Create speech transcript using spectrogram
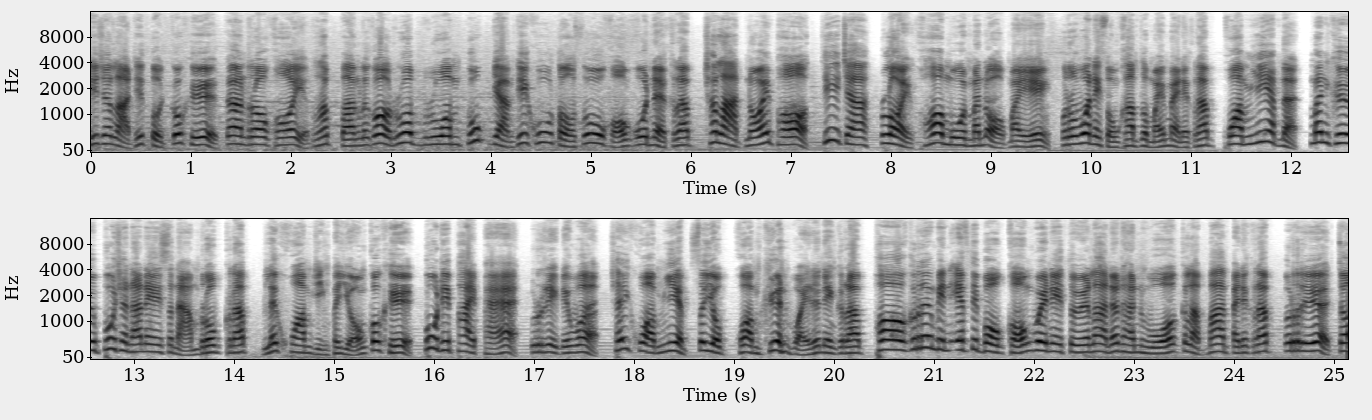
ที่ฉลาดที่สุดก็คือ การรอคอยรับฟังแล้วก็รวบรวมทุกอย่างที่คู่ต่อสู้ของคุณเนี่ยครับฉลาดน้อยพอที่จะปล่อยข้อมูลมันออกมาเอง เพราะว่าในสงครามสมัยใหม่นะครับความเงียบน่ะมันคือผู้ชนะในสนามรบครับ และความหยิ่งพยองก็คือ ผู้ที่พ่ายแพ้เรียกได้ว่าใช้ความเงียบสยบความเคลื่อนไหวนั่นเองครับ พอเครื่องบิน F16 ของเวเนซุเอลานั้นหันหัวกลับบ้านไปนะครับเรือจอ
